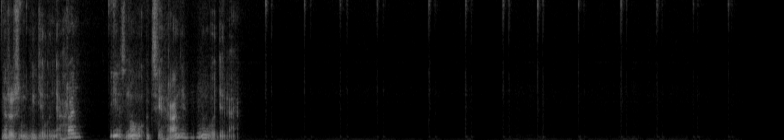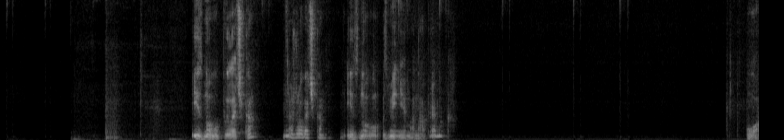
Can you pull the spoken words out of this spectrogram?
режим виділення грань. І знову оці грані ми виділяємо. І знову пилочка, ножовочка. І знову змінюємо напрямок. О.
